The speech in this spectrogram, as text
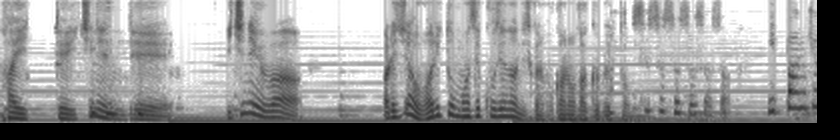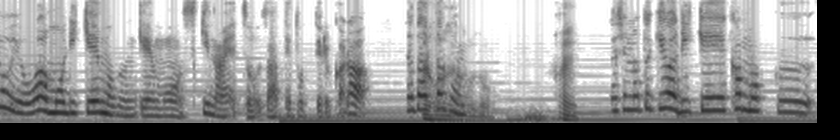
入って1年で、1年はあれじゃあ割と混ぜこぜなんですかね他の学部とも。そうそうそうそうそう。一般教養はもう理系も文系も好きなやつをざって取ってるからただ多分、はい、私の時は理系科目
